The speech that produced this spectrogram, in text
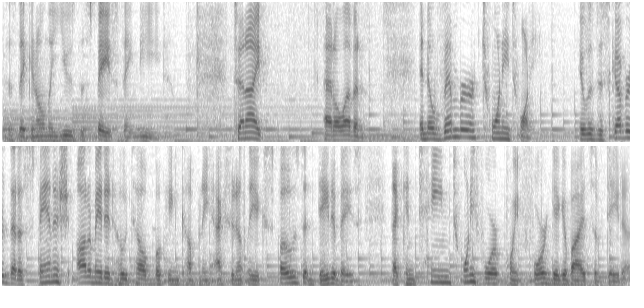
as they can only use the space they need. Tonight at 11, in November 2020, it was discovered that a Spanish automated hotel booking company accidentally exposed a database that contained 24.4 gigabytes of data.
